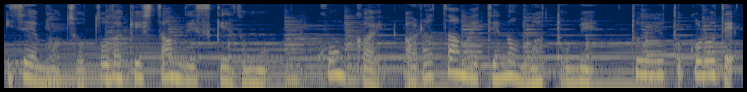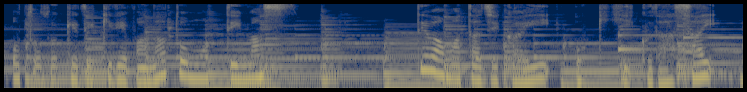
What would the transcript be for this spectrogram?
以前もちょっとだけしたんですけれども、今回改めてのまとめというところでお届けできればなと思っています。ではまた次回お聴きください。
